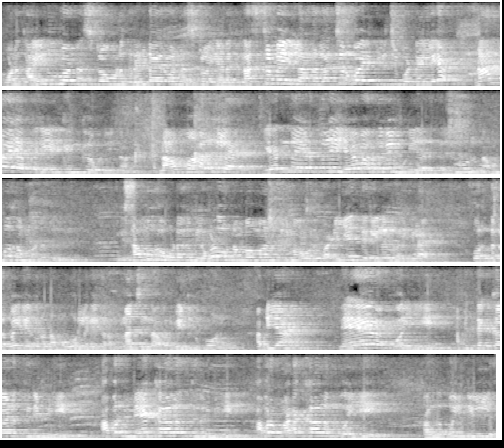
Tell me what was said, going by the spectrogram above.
உனக்கு ஐநூறு ரூபாய் நஷ்டம் உனக்கு ரெண்டாயிரம் ரூபாய் நஷ்டம். எனக்கு நஷ்டமே இல்லாத லட்ச ரூபாயை கிழிச்சு போட்டேன் இல்லையா? நான் தான் பெரிய கிங்கு அப்படின்னா. நம்ம ஆளுங்களை எந்த இடத்துலயும் ஏமாற்றவே முடியாதுங்க. இன்னொரு நம்பகமானது. சமூக ஊடகம் எவ்வளவு நம்பகமானது தெரியுமா? ஒரு வழியே தெரியலன்னு வைங்களேன். ஒருத்தர் போய் கேட்கணும். நம்ம ஊர்ல கேட்கணும். என்ன சின்ன அவர் வீட்டுக்கு போகணும். அப்படியா? நேராக போய் அப்படி தெற்கால திரும்பி அப்புறம் மேற்கால திரும்பி அப்புறம் வடக்கால போய் அங்கே போய் நில்லு.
